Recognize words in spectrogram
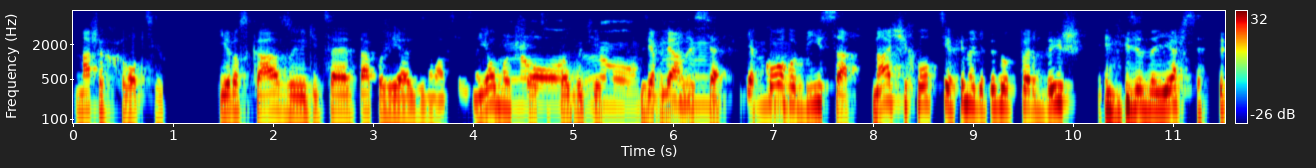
наших хлопців і розказують, і це також я дізнавався знайомих, що це в побуті ну, з'являлися. мгм, Якого біса наші хлопці гинуть, а ти тут пердиш і не зізнаєшся. І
